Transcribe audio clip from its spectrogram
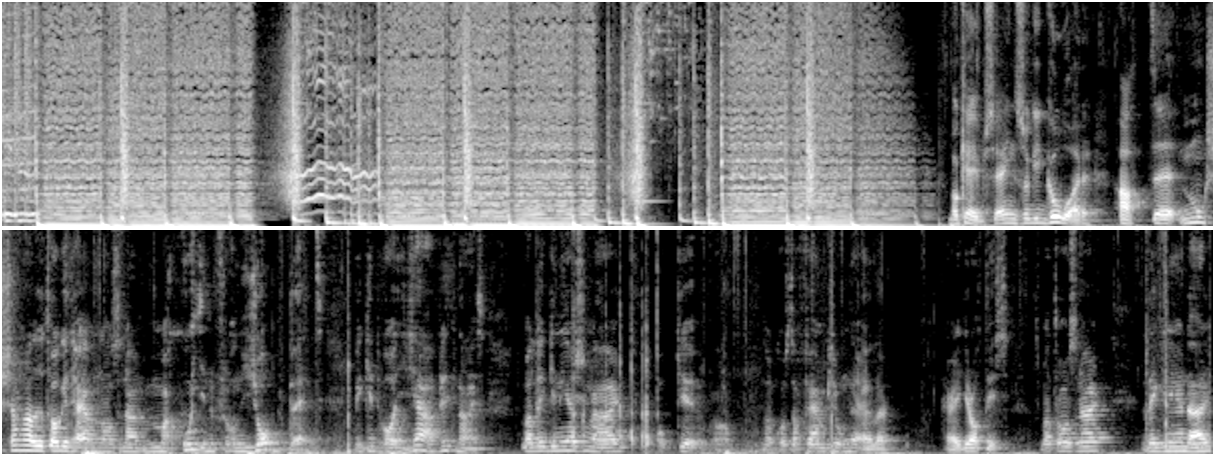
okay. Okej, så jag insåg igår att eh, morsan hade tagit hem någon sån här maskin från jobbet. Vilket var jävligt nice. Man lägger ner sån här och eh, ja, den kostar 5 kronor eller här är gratis. Så man tar en sån här, lägger ner den där.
